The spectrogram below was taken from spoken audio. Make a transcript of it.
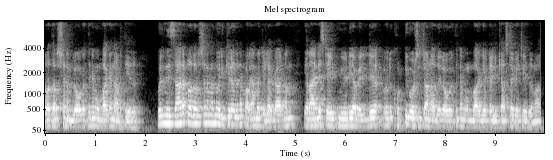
പ്രദർശനം ലോകത്തിന് മുമ്പാകെ നടത്തിയത്. ഒരു നിസ്സാര പ്രദർശനം എന്ന് ഒരിക്കലും അതിനെ പറയാൻ പറ്റില്ല. കാരണം ഇറാന്റെ സ്റ്റേറ്റ് മീഡിയ വലിയ ഒരു കൊട്ടിഘോഷിച്ചാണ് അത് ലോകത്തിന്റെ മുമ്പാകെ ടെലികാസ്റ്റ് ഒക്കെ ചെയ്തത്.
